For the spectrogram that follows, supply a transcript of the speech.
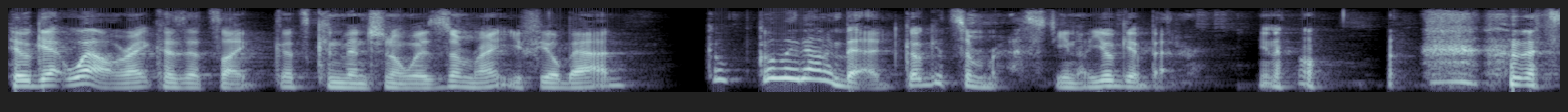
he'll get well, right? Because that's like, that's conventional wisdom, right? You feel bad? Go, go lay down in bed. Go get some rest. You know, you'll get better. You know, that's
